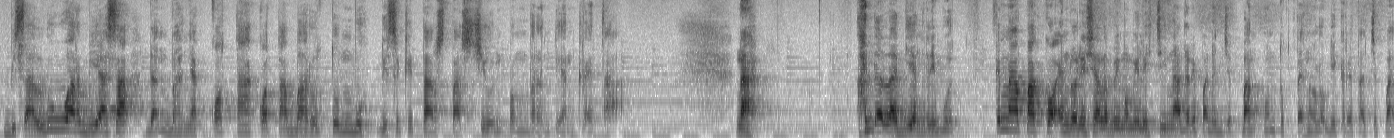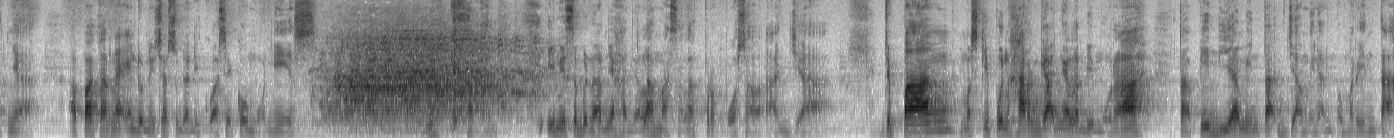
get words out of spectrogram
bisa luar biasa dan banyak kota-kota baru tumbuh di sekitar stasiun pemberhentian kereta. Nah, ada lagi yang ribut. Kenapa kok Indonesia lebih memilih Cina daripada Jepang untuk teknologi kereta cepatnya? Apa karena Indonesia sudah dikuasai komunis? Bukan. Ini sebenarnya hanyalah masalah proposal aja. Jepang meskipun harganya lebih murah, tapi dia minta jaminan pemerintah.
